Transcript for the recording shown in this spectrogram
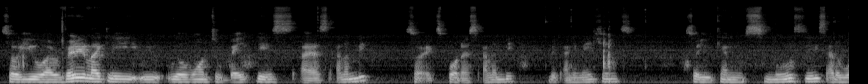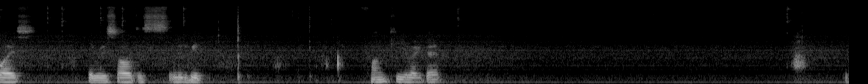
So you are very likely we will want to bake this as Alembic. So export as Alembic with animations. So you can smooth this, otherwise the result is a little bit funky like that. The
